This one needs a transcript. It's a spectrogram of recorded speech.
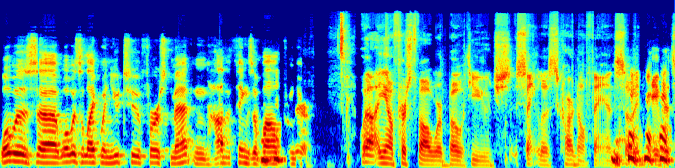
what was uh, what was it like when you two first met, and how did things evolve from there? Well, you know, first of all, we're both huge St. Louis Cardinal fans, so it gave us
